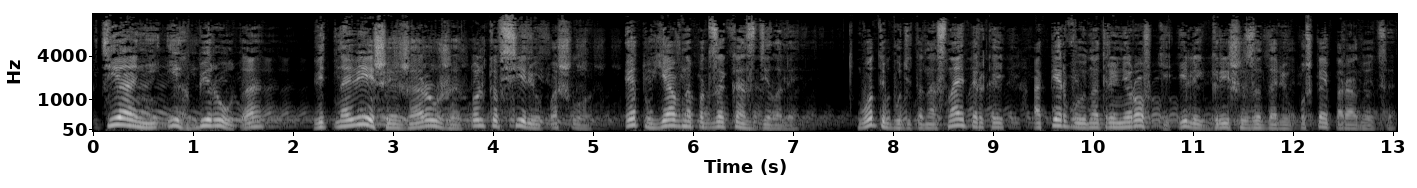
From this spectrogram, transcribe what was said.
где они их берут, а? Ведь новейшее же оружие только в Сирию пошло. Эту явно под заказ сделали. Вот и будет она снайперкой, а первую на тренировке или Грише задарю, пускай порадуется.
